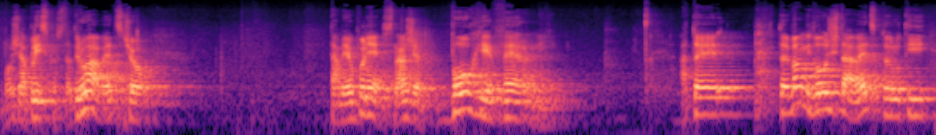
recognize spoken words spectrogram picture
Božia blízkosť. A druhá vec, čo tam je úplne jasná, že Boh je verný. A to je, to je veľmi dôležitá vec, ktorú tí,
